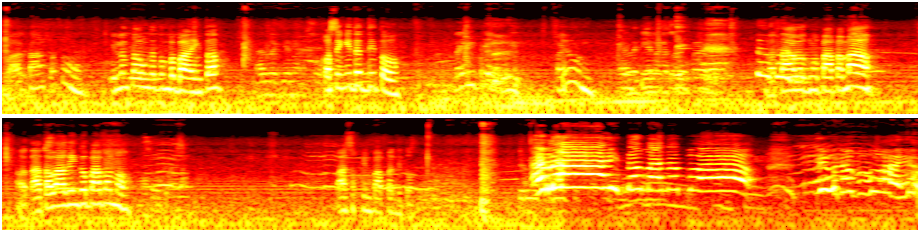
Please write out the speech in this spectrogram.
Bata pa to. Ilang taong ka tong babaeng to? Kasing edad dito. 90. Ayun. Lalagyan ng asukal. Natawag mo papa mo. O, tatawagin ko papa mo. Pasok yung papa dito. Aray! Tama na po! Hindi ko na po kaya.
